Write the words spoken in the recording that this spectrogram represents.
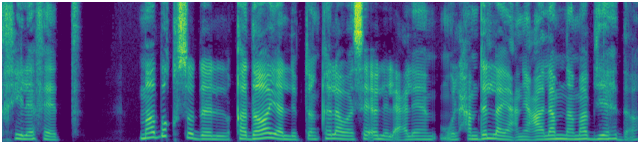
خلافات. ما بقصد القضايا اللي بتنقلها وسائل الإعلام والحمد لله يعني عالمنا ما بيهدى.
